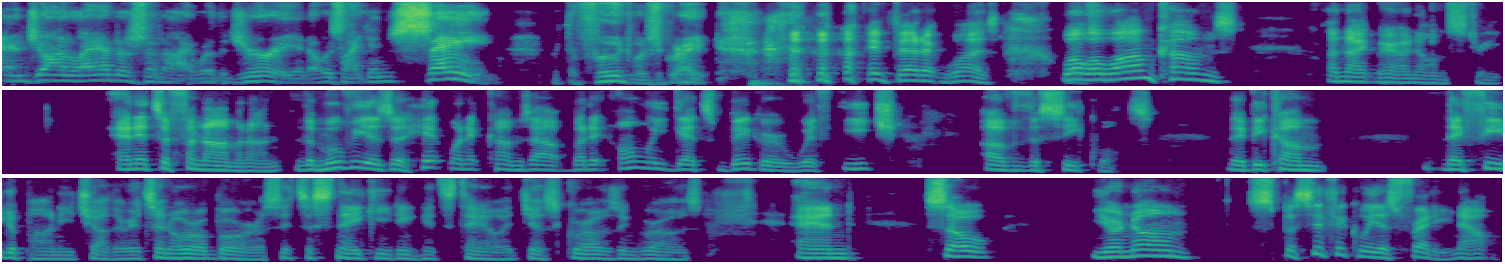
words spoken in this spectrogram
and, John Landis and I were the jury, and it was like insane, but the food was great. I bet it was. Well, along comes A Nightmare on Elm Street, and it's a phenomenon. The movie is a hit when it comes out, but it only gets bigger with each of the sequels. They become they feed upon each other. It's an Ouroboros. It's a snake eating its tail. It just grows and grows. And so you're known specifically as Freddy. Now,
